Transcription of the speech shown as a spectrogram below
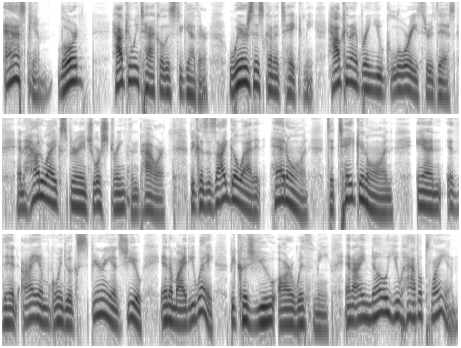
ask Him, Lord, how can we tackle this together? Where's this going to take me? How can I bring you glory through this? And how do I experience your strength and power? Because as I go at it head on to take it on, and that I am going to experience you in a mighty way because you are with me. And I know you have a plan.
